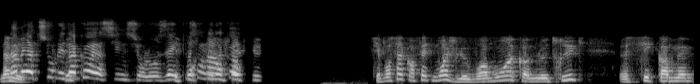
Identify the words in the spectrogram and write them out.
Non, mais, là-dessus, on est d'accord, Yacine, sur l'oseille. C'est pour, ça, c'est pour ça qu'en fait, moi, je le vois moins comme le truc. Euh, c'est quand même.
